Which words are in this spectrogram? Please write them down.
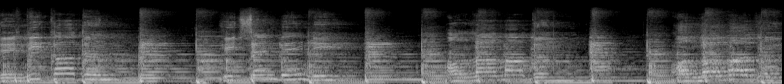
Deli kadın hiç sen beni anlamadın. Anlamadın.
